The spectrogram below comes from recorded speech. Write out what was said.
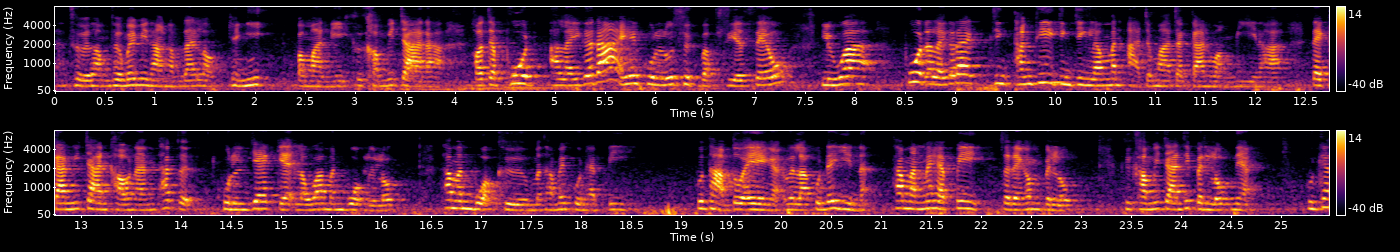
นะ เธอทำเธอไม่มีทางทำได้หรอก อย่างนี้ประมาณนี้คือคำวิจารณ์นะคะเขาจะพูดอะไรก็ได้ให้คุณรู้สึกแบบเสียเซลล์หรือว่าพูดอะไรก็ได้จริงทั้งที่จริง ๆ แล้วมันอาจจะมาจากการหวังดีนะคะ แต่การวิจารณ์เขานั้นถ้าเกิดคุณแยกแยะแล้วว่ามันบวกหรือลบ ถ้ามันบวกคือมันทำให้คุณแฮปปี้คุณถามตัวเองอะเวลาคุณได้ยินอะถ้ามันไม่แฮปปี้แสดงว่ามันเป็นลบ คือคำวิจารณ์ที่เป็นลบเนี่ย คุณแค่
